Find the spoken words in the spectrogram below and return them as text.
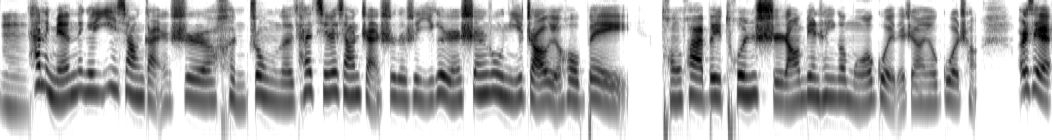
嗯，它里面那个意象感是很重的。它其实想展示的是一个人深入泥沼以后被同化、被吞噬，然后变成一个魔鬼的这样一个过程。而且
